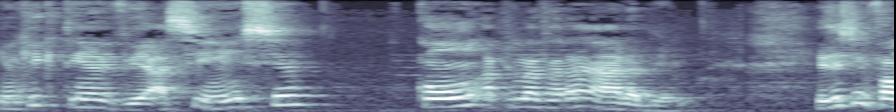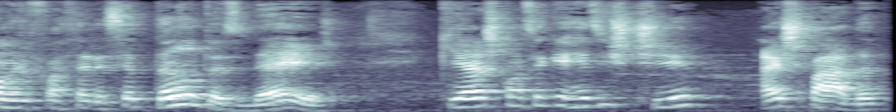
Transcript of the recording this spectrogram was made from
em o que, que tem a ver a ciência com a Primavera Árabe. Existem formas de fortalecer tanto as ideias que elas conseguem resistir à espada.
